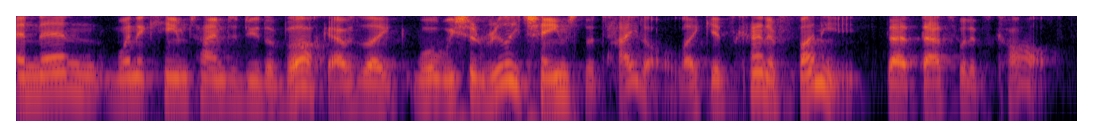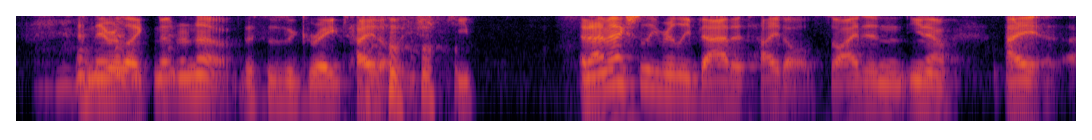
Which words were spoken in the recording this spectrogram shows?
and then when it came time to do the book, I was like, well, we should really change the title. Like it's kind of funny that that's what it's called. And they were like, no, no, no, this is a great title. You should keep. And I'm actually really bad at titles, so I didn't, you know, I uh,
